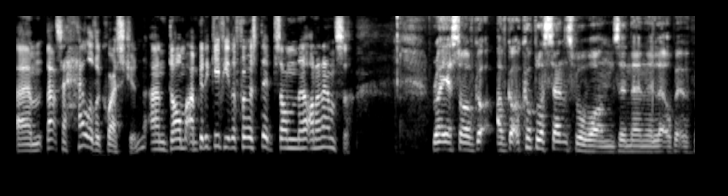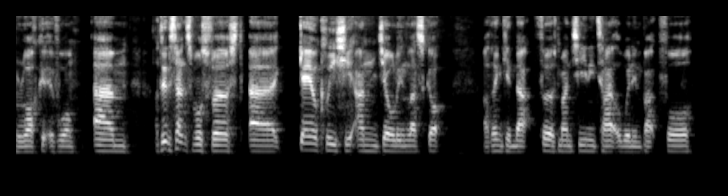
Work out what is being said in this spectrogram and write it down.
Um, that's a hell of a question, and Dom, I'm going to give you the first dibs on uh, on an answer. Right, yeah. So I've got I've got a couple of sensible ones and then a little bit of a provocative one. Um, I'll do the sensibles first. Uh, Gael Clichy and Joleon Lescott. I think in that first Mancini title winning back four,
